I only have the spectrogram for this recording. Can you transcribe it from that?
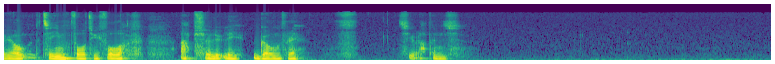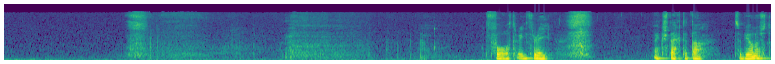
Here we go. The team 424 absolutely going for it. Let's see what happens. Four three three. Expected that, to be honest.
